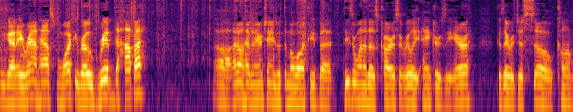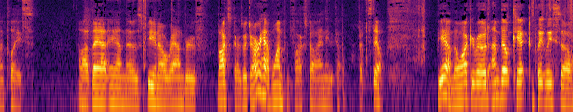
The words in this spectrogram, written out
we got a Roundhouse Milwaukee Road ribbed hopper. Uh, I don't have an interchange with the Milwaukee, but these are one of those cars that really anchors the era because they were just so commonplace. Uh, that and those B&O round roof box cars, which I already have one from Foxville. I need a couple more, but still yeah, Milwaukee Road unbuilt kit completely, so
